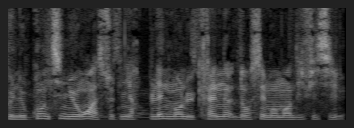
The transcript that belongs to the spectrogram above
que nous continuerons à soutenir pleinement l'Ukraine dans ces moments difficiles.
